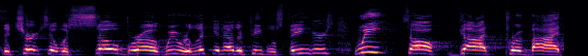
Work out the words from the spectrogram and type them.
the church that was so broke, we were licking other people's fingers, we saw God provide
